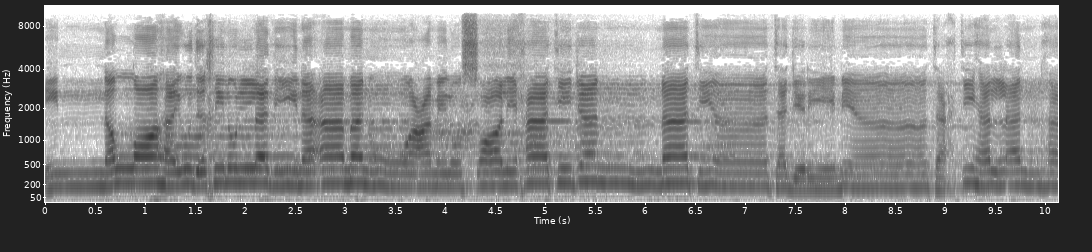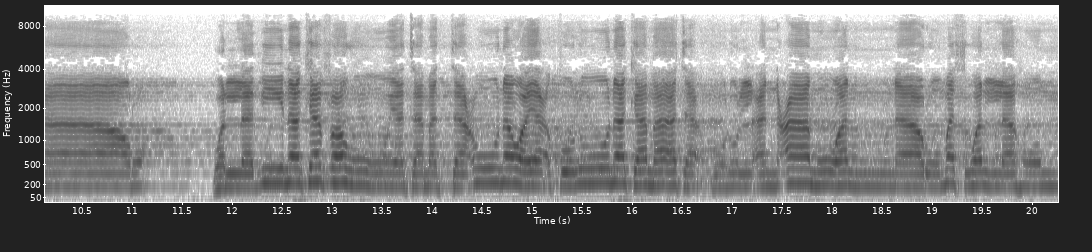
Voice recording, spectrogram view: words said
إن الله يدخل الذين آمنوا وعملوا الصالحات جنات تجري من تحتها الأنهار. والذين كفروا يتمتعون ويأكلون كما تأكل الأنعام والنار مثوى لهم.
